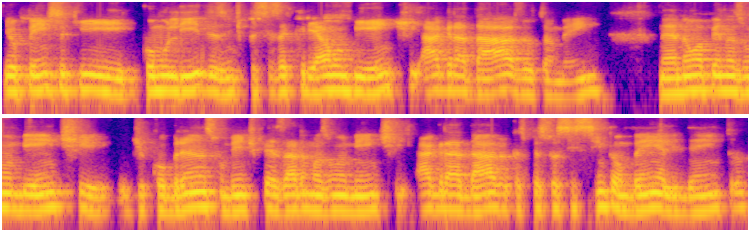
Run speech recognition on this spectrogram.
Eu penso que, como líderes, a gente precisa criar um ambiente agradável também, né? não apenas um ambiente de cobrança, um ambiente pesado, mas um ambiente agradável, que as pessoas se sintam bem ali dentro.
